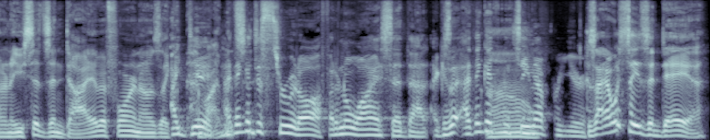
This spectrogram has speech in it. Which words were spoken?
I don't know. You said Zendaya before, and I was like, I did. I think I just threw it off. I don't know why I said that because I, I think I've been saying Oh. that for years. because I always say Zendaya.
